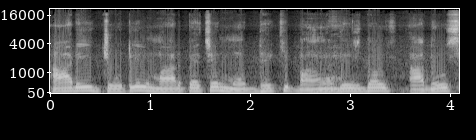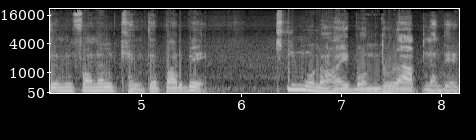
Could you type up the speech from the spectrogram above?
আর এই জটিল মারপ্যাচের মধ্যে কি বাংলাদেশ দল আদৌ সেমিফাইনাল খেলতে পারবে? কি মনে হয় বন্ধুরা আপনাদের?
